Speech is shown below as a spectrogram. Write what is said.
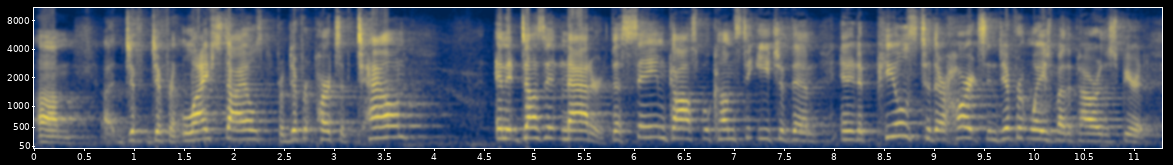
um, uh, dif- different lifestyles from different parts of town. And it doesn't matter. The same gospel comes to each of them, and it appeals to their hearts in different ways by the power of the Spirit.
